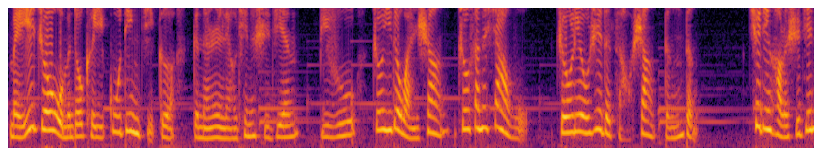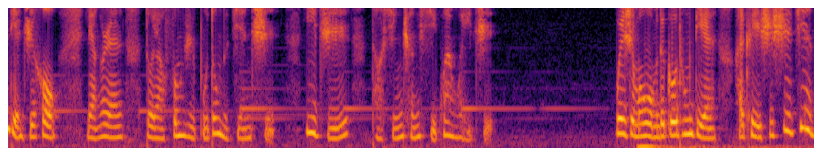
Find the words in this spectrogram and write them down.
每一周我们都可以固定几个跟男人聊天的时间。比如周一的晚上、周三的下午、周六日的早上等等，确定好了时间点之后，两个人都要风雨不动的坚持，一直到形成习惯为止。为什么我们的沟通点还可以是事件？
